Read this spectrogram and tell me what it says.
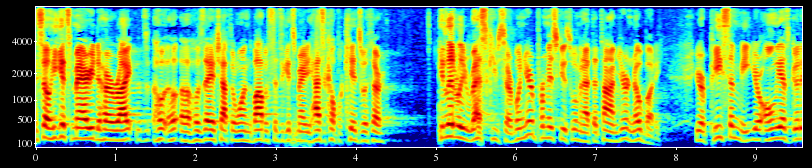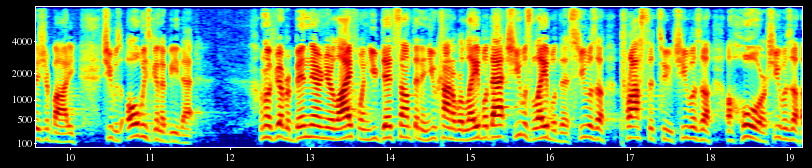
And so he gets married to her, right? Uh, Hosea chapter 1, the Bible says he gets married. He has a couple kids with her. He literally rescues her. When you're a promiscuous woman at the time, you're nobody. You're a piece of meat. You're only as good as your body. She was always going to be that. I don't know if you've ever been there in your life when you did something and you kind of were labeled that. She was labeled this. She was a prostitute. She was a, a whore. She was a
